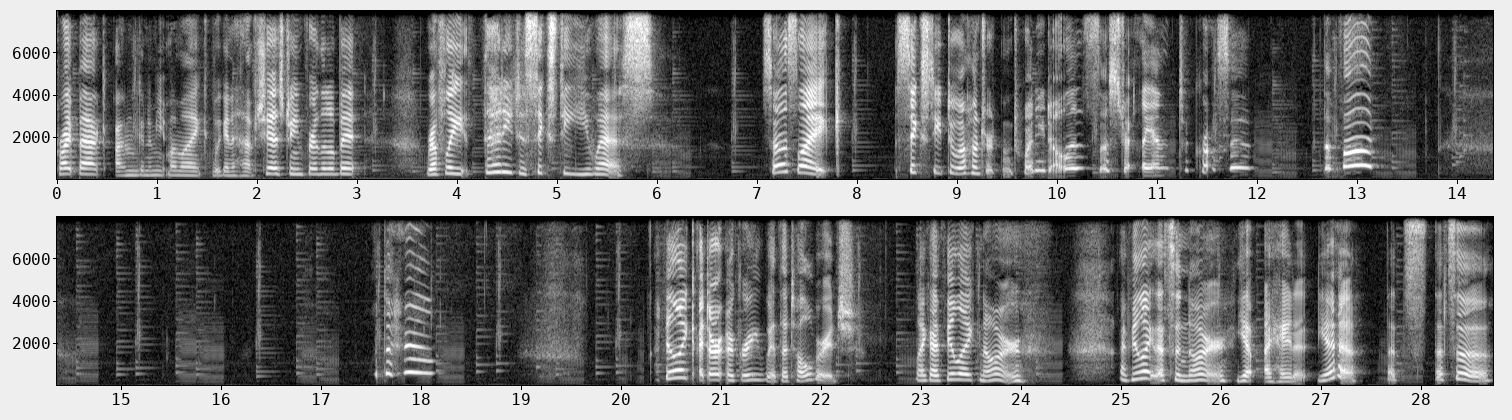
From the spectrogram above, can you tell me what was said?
right back. I'm gonna mute my mic. We're gonna have share stream for a little bit. Roughly 30 to 60 US. So it's like 60 to 120 dollars Australian to cross it. The fuck? What the hell? I feel like I don't agree with a toll bridge. Like I feel like no. I feel like that's a no. Yep, I hate it. Yeah, that's that's a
